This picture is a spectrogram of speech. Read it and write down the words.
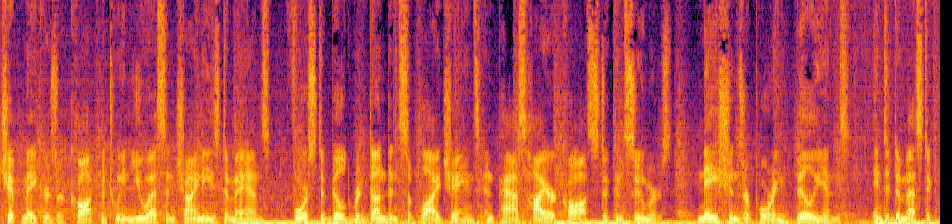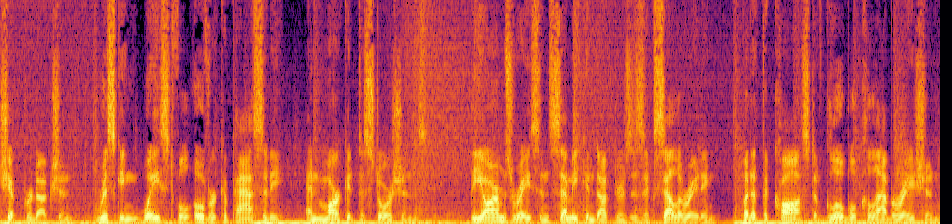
Chip makers are caught between US and Chinese demands, forced to build redundant supply chains and pass higher costs to consumers. Nations are pouring billions into domestic chip production, risking wasteful overcapacity and market distortions. The arms race in semiconductors is accelerating, but at the cost of global collaboration.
